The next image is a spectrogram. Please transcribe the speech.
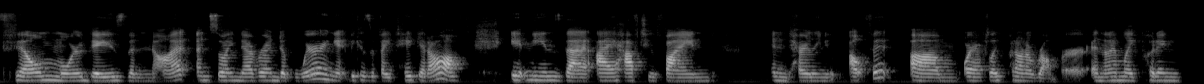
film more days than not and so I never end up wearing it because if I take it off it means that I have to find an entirely new outfit um, or I have to like put on a romper and then I'm like putting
